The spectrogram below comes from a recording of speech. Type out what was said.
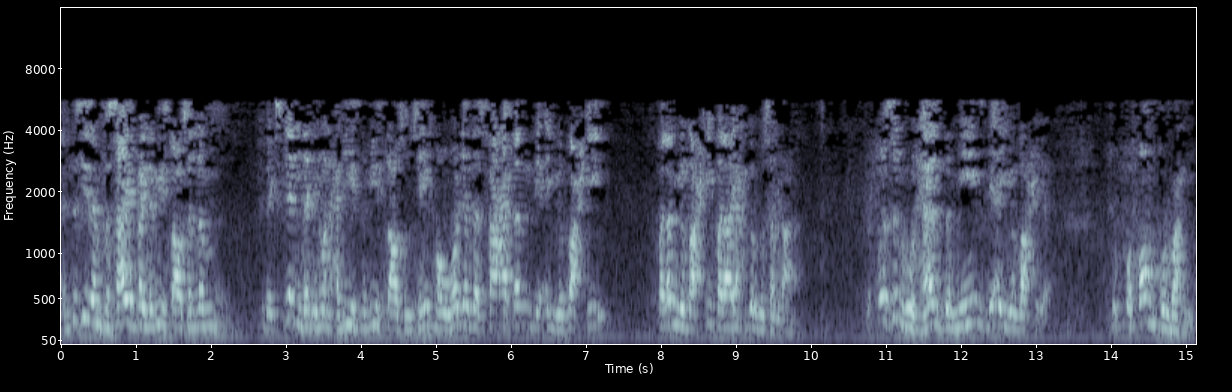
And this is emphasized by Nabi Sallallahu Alaihi Wasallam to the extent that in one hadith Nabi Sallallahu Alaihi Wasallam says, مَوْ وَجَدَ سَاعَةً لِأَن يُضَحِّي فَلَمْ يُضَحِّي فَلَا يَحْضُرْ مُسَلَّانًا the person who has the means, لِأَيُّضَحِيَ To perform qurbani.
